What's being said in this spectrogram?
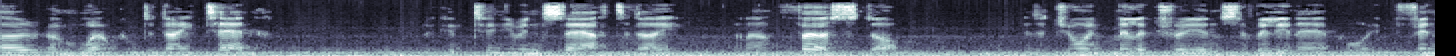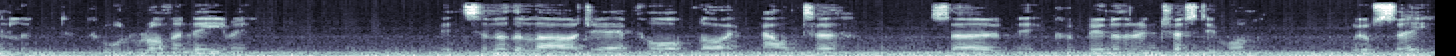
Hello and welcome to day 10. We're continuing south today and our first stop is a joint military and civilian airport in Finland called Rovaniemi. It's another large airport like Alta, so it could be another interesting one. We'll see.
